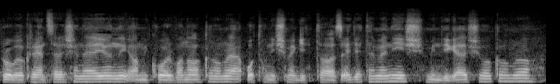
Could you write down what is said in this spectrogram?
Próbálok rendszeresen eljönni, amikor van alkalom rá, otthon is, meg itt az egyetemen is, mindig első alkalomra.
